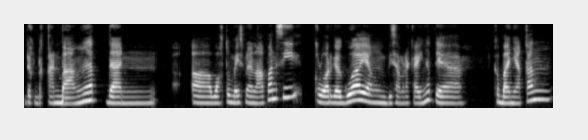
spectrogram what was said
deg-degan banget dan uh, waktu Mei 98 sih keluarga gue yang bisa mereka inget ya kebanyakan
